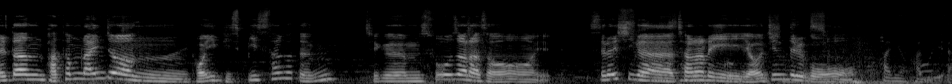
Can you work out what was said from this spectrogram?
일단 바텀 라인전 거의 비슷비슷하거든. 지금 수호자라서 쓰레쉬가 차라리 여진 들고 환영합니다.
